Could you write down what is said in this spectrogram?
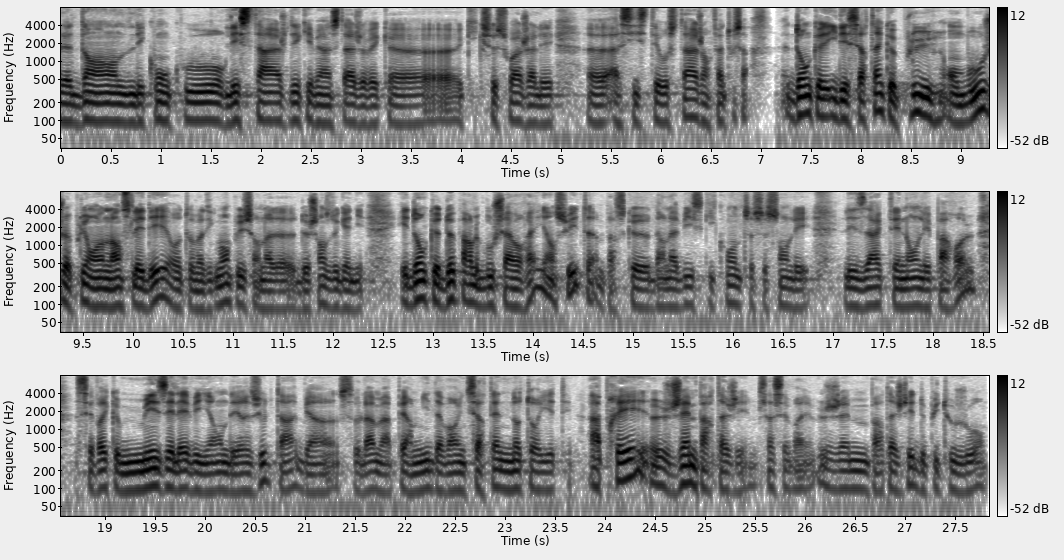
euh, dans les concours, les stages. Dès qu'il y avait un stage avec qui que ce soit, j'allais assister au stage, enfin tout ça. Donc, il est certain que plus on bouge, plus on lance les dés, automatiquement, plus on a de chances de gagner. Et donc, de par le bouche à oreille ensuite, parce que dans la vie, ce qui compte, ce sont les, les actes et non les paroles. C'est vrai que mes élèves ayant des résultats, eh bien, cela m'a permis d'avoir une certaine notoriété. Après, j'aime partager, ça c'est vrai, j'aime partager depuis toujours.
